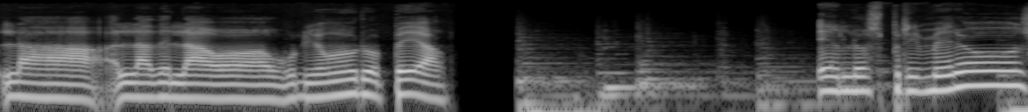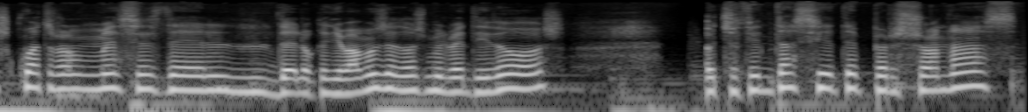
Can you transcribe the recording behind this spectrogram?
la de la Unión Europea en los primeros cuatro meses de lo que llevamos de 2022, 807 personas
